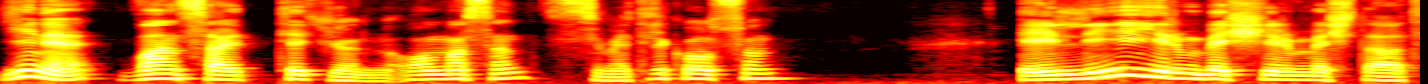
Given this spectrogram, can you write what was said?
Yine one side tek yönlü olmasın, simetrik olsun. 50'yi 25-25 dağıt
